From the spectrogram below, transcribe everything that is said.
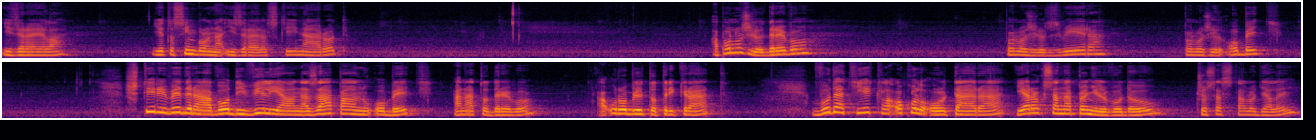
Izraela. Je to symbol na izraelský národ. A položil drevo položil zviera, položil obeď. Štyri vedrá vody vylial na zápalnú obeď a na to drevo A urobil to trikrát. Voda tiekla okolo oltára, Jarok sa naplnil vodou. Čo sa stalo ďalej?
